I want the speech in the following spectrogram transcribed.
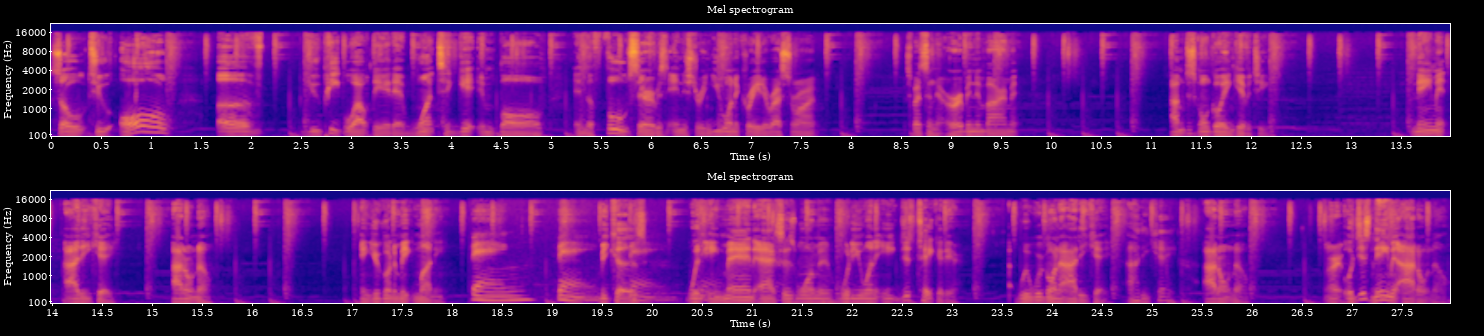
So, to all of you people out there that want to get involved in the food service industry and you want to create a restaurant, especially in the urban environment, I'm just going to go ahead and give it to you. Name it IDK. I don't know. And you're going to make money. Bang, bang. Because bang, when bang. a man asks his woman, What do you want to eat? Just take her there. We- We're going to IDK. IDK? I don't know. All right. Well, just name it. I don't know.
